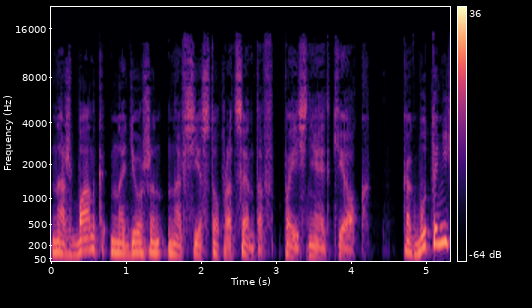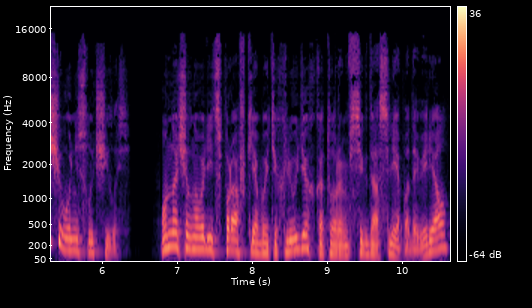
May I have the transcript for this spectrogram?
«Наш банк надежен на все сто процентов», поясняет Киок. Как будто ничего не случилось. Он начал наводить справки об этих людях, которым всегда слепо доверял.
